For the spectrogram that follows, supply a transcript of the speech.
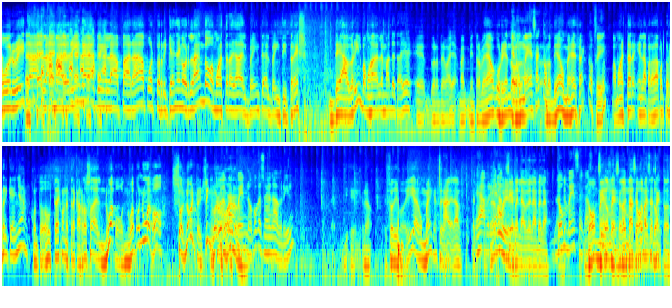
Burbita, la madrina de la parada puertorriqueña en Orlando. Vamos a estar allá del 20 al 23 de abril. Vamos a darle más detalles eh, durante vaya, mientras vayan ocurriendo. En un mes exacto. Los días, un mes exacto. Sí. Vamos a estar en la parada puertorriqueña con todos ustedes con nuestra carroza del nuevo, nuevo, nuevo Sol 95. No, es un mes, no, porque eso es en abril. Eh, no, eso dijo día, un mes que se. Ah, ¿verdad? Es abril, es abril. Sí, es verdad. Dos meses casi. Dos Sí, dos meses, dos meses, dos meses exacto.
